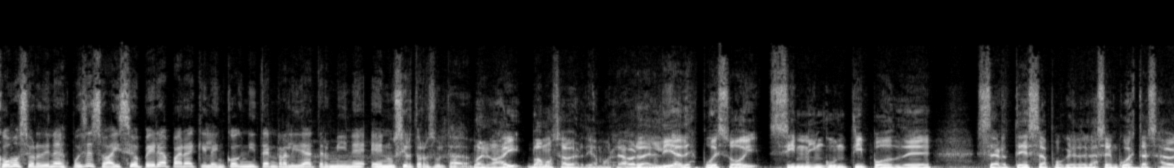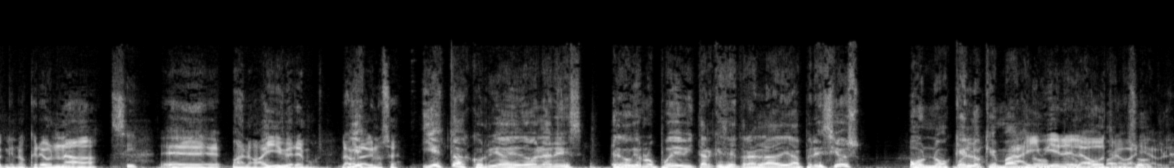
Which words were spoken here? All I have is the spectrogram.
¿Cómo se ordena después eso? Ahí se opera para que la incógnita en realidad termine en un cierto resultado. Bueno, ahí vamos a ver, digamos, la verdad, el día después hoy, sin ningún tipo de certeza, porque de las encuestas saben que no creo en nada. Sí. eh, bueno, ahí veremos, la verdad es- que no sé. ¿Y estas corridas de dólares, el gobierno puede evitar que se traslade a precios o no? ¿Qué es lo que más Ahí nos viene la otra variable,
